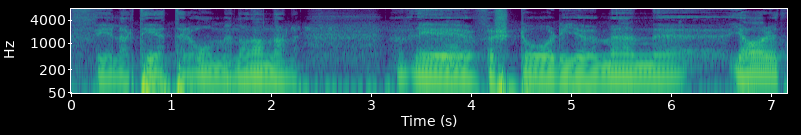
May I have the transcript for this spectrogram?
felaktigheter om någon annan. Det mm. förstår du ju. Men jag har ett,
